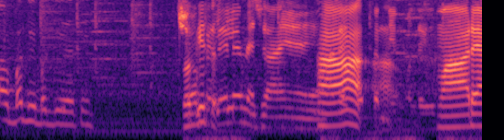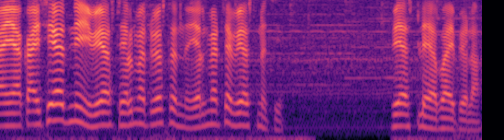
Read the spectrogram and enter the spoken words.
આ બગી બગી હતી. મારે અહીંયા કઈ છે જ નહીં વેસ્ટ હેલ્મેટ વેસ્ટ જ નહીં. હેલ્મેટ છે વેસ્ટ નથી. વેસ્ટ લે ભાઈ પેલા.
